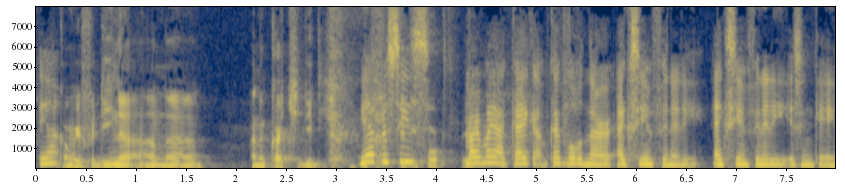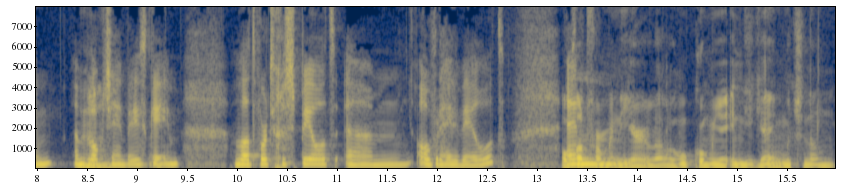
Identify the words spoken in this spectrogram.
ja. kan weer verdienen aan, eh, aan een katje die die, Ja, precies. die fokt. Maar, maar ja, kijk, kijk bijvoorbeeld naar Axie Infinity. Axie Infinity is een game, Mhm. een blockchain-based game, wat wordt gespeeld ehm, over de hele wereld. Op En- wat voor manier? Hoe kom je in die game? Moet je dan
